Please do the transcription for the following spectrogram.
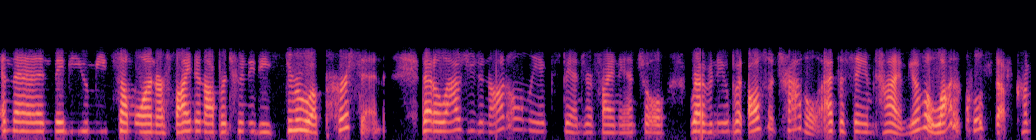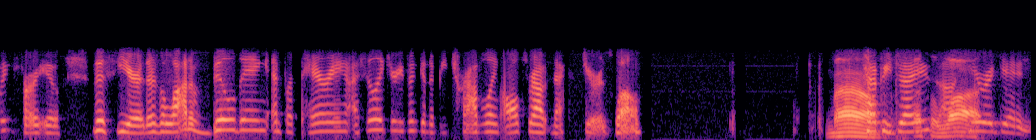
and then maybe you meet someone or find an opportunity through a person that allows you to not only expand your financial revenue, but also travel at the same time. You have a lot of cool stuff coming for you this year. There's a lot of building and preparing. I feel like you're even going to be traveling all throughout next year as well. Wow. Happy days. That's a I'm lot. here again.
